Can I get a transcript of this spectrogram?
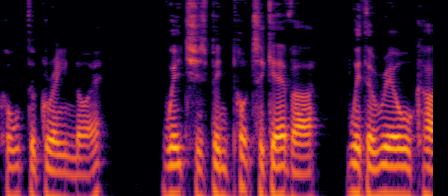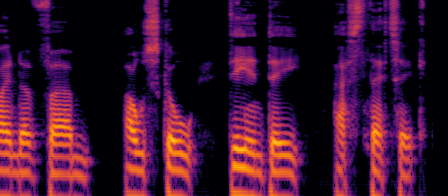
called The Green Knight, which has been put together with a real kind of um, old school D and D aesthetic,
